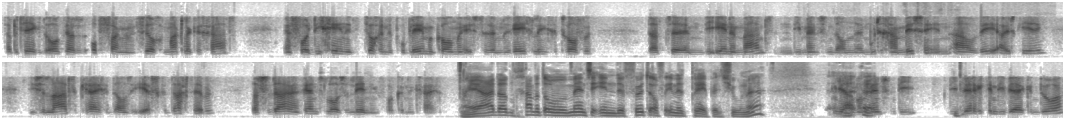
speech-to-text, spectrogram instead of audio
Dat betekent ook dat het opvangen veel gemakkelijker gaat. En voor diegenen die toch in de problemen komen is er een regeling getroffen... dat uh, die ene maand die mensen dan uh, moeten gaan missen in AOW-uitkering... die ze later krijgen dan ze eerst gedacht hebben... dat ze daar een renteloze lening voor kunnen krijgen. Ja, dan gaat het om mensen in de FUT of in het prepensioen, hè? Ja, maar uh, mensen die, die werken, die werken door...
